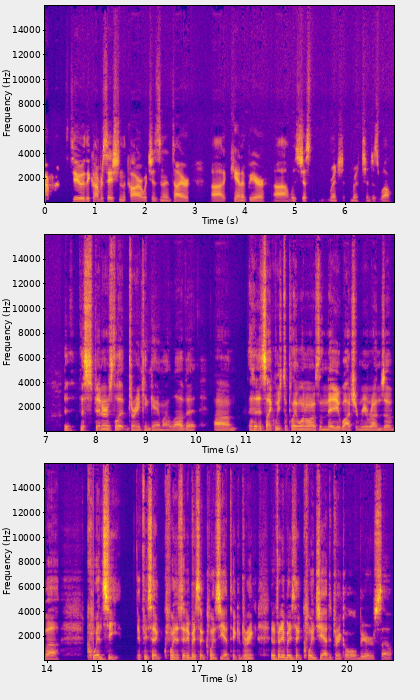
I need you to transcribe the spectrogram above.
reference to the conversation in the car, which is an entire uh, can of beer, uh, was just mentioned as well. The, the spinner's lit drinking game. I love it. Um, it's like we used to play one when I was in the Navy watching reruns of uh, Quincy. If he said Quincy, if anybody said Quincy, I'd take a drink, and if anybody said Quincy, you had to drink a whole beer. So,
